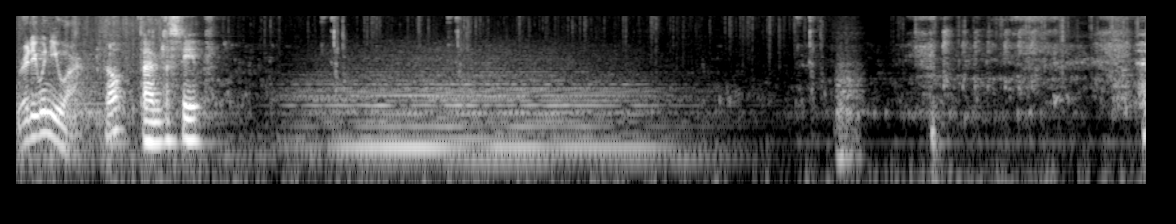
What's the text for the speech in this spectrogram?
Ready when you are. Oh, time to sleep.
